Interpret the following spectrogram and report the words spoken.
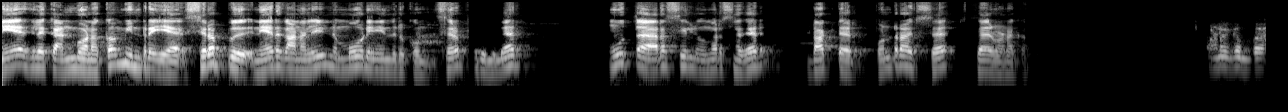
நேயர்களுக்கு அன்பு வணக்கம். இன்றைய சிறப்பு நேர்காணலில் நம்மோடு இணைந்திருக்கும் சிறப்பு விருந்தினர் மூத்த அரசியல் விமர்சகர் டாக்டர் பொன்ராஜ் சார். சார் வணக்கம். வணக்கம்ப்பா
